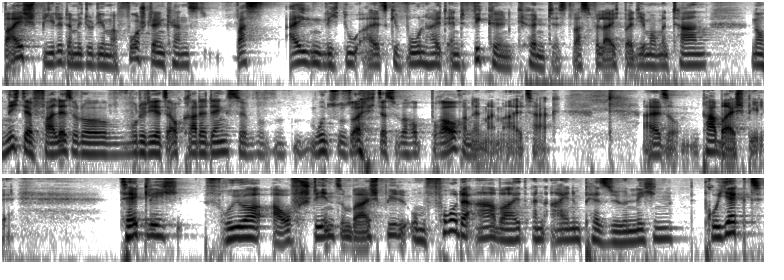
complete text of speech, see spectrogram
Beispiele, damit du dir mal vorstellen kannst, was eigentlich du als Gewohnheit entwickeln könntest, was vielleicht bei dir momentan noch nicht der Fall ist oder wo du dir jetzt auch gerade denkst, wozu soll ich das überhaupt brauchen in meinem Alltag? Also ein paar Beispiele. Täglich früher aufstehen zum Beispiel, um vor der Arbeit an einem persönlichen Projekt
